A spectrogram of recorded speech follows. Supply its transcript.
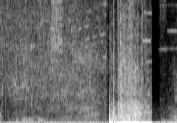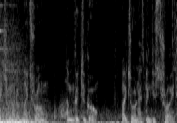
Executing reboot. Backing out of my drone. I'm good to go. My drone has been destroyed.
